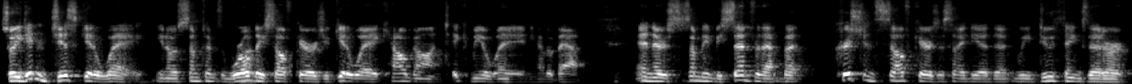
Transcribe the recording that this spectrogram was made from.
So he didn't just get away. You know, sometimes worldly self care is you get away, Calgon, take me away, and you have a bath. And there's something to be said for that. But Christian self care is this idea that we do things that are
